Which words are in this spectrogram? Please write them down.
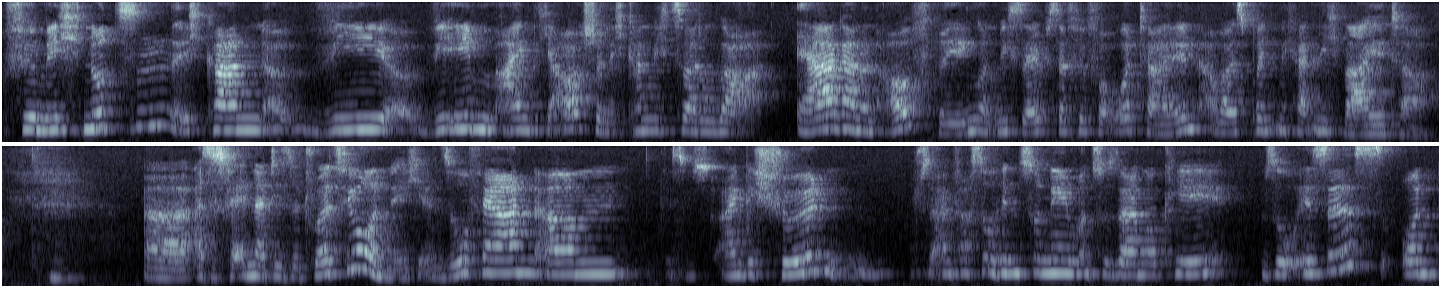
für mich nutzen. Ich kann, äh, wie, wie eben eigentlich auch schon, ich kann mich zwar darüber ärgern und aufregen und mich selbst dafür verurteilen, aber es bringt mich halt nicht weiter. Mhm. also es verändert die Situation nicht. Insofern ähm, ist es eigentlich schön, es einfach so hinzunehmen und zu sagen, okay, so ist es und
